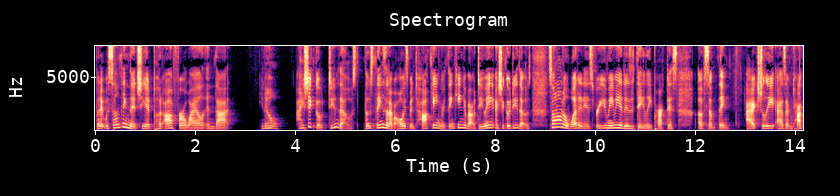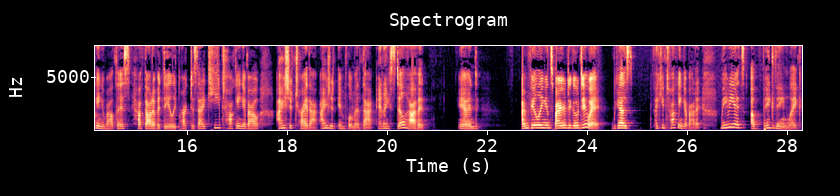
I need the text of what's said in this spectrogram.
but it was something that she had put off for a while and thought, you know, I should go do those. Those things that I've always been talking or thinking about doing, I should go do those. So I don't know what it is for you. Maybe it is a daily practice of something. I actually, as I'm talking about this, have thought of a daily practice that I keep talking about. I should try that. I should implement that. And I still haven't. And I'm feeling inspired to go do it because I keep talking about it. Maybe it's a big thing like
